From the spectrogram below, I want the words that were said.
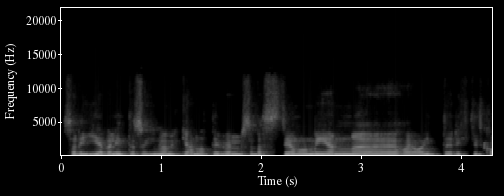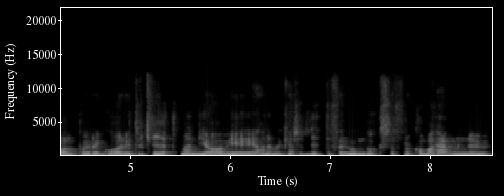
så det ger väl inte så himla mycket annat. Det är väl Sebastian Holmén eh, har jag inte riktigt koll på hur det går i Turkiet, men jag, han är väl kanske lite för ung också för att komma hem nu.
